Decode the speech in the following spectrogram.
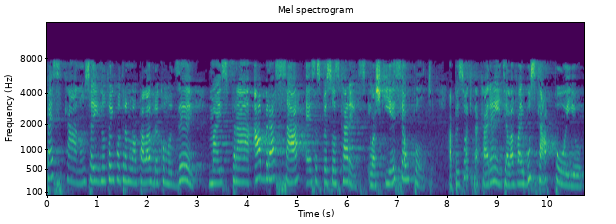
pescar, não sei, não estou encontrando uma palavra como dizer, mas para abraçar essas pessoas carentes. Eu acho que esse é o ponto. A pessoa que está carente, ela vai buscar apoio.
